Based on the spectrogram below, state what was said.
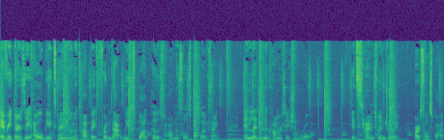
Every Thursday, I will be expanding on the topic from that week's blog post on the Soul Spot website and letting the conversation roll. It's time to enjoy our soul spot.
